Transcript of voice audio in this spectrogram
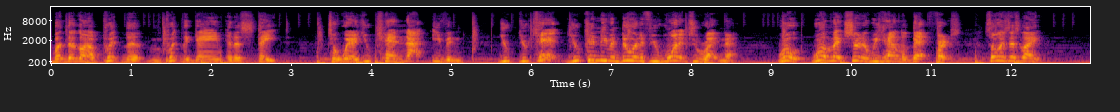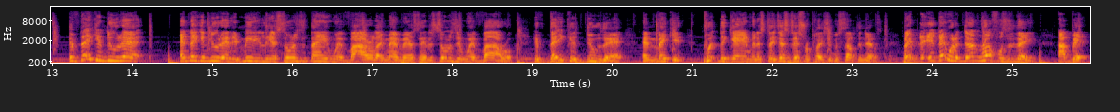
but they're gonna put the put the game in a state to where you cannot even you you can't you couldn't even do it if you wanted to right now. We'll we'll make sure that we handle that first. So it's just like if they can do that and they can do that immediately as soon as the thing went viral, like man man said, as soon as it went viral, if they could do that and make it put the game in a state, just just replace it with something else. They, they, would have done ruffles today. I bet.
